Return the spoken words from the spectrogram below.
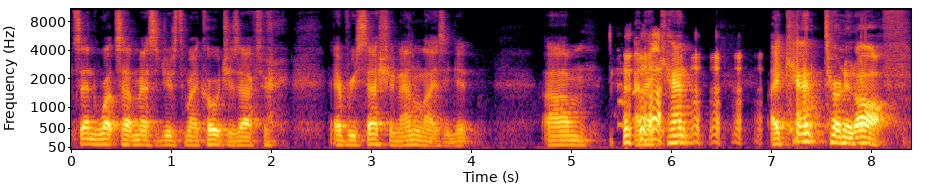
send WhatsApp messages to my coaches after every session analyzing it. Um, and I can't, I can't turn it off.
